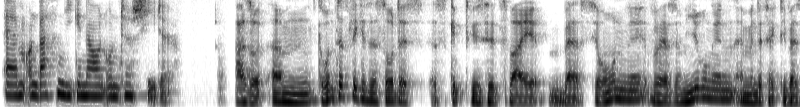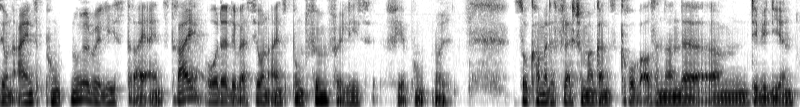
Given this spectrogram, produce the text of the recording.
Ähm, und was sind die genauen Unterschiede? Also ähm, grundsätzlich ist es so, dass es gibt diese zwei Versionen, Versionierungen, im Endeffekt die Version 1.0 Release 3.1.3 oder die Version 1.5 Release 4.0. So kann man das vielleicht schon mal ganz grob auseinander ähm, dividieren.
